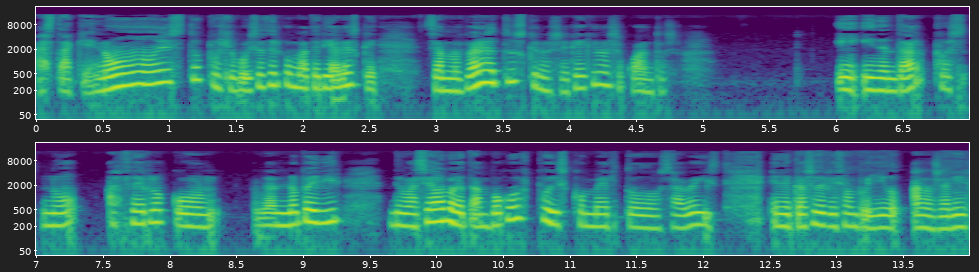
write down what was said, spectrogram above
hasta que no esto, pues lo podéis hacer con materiales que sean más baratos, que no sé qué, que no sé cuántos intentar pues no hacerlo con no pedir demasiado porque tampoco os podéis comer todo, ¿sabéis? En el caso de que sea un proyecto, a no ser que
